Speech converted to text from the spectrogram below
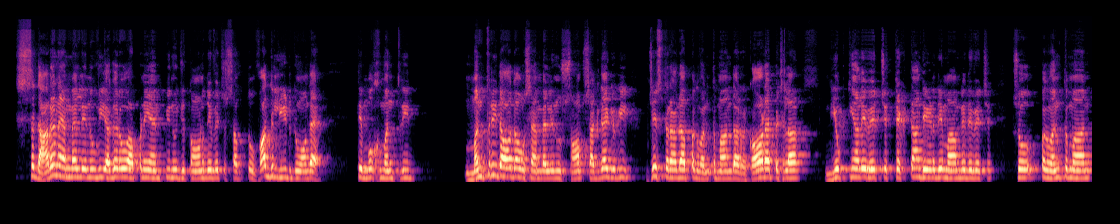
ਸਧਾਰਨ ਐਮਐਲਏ ਨੂੰ ਵੀ ਅਗਰ ਉਹ ਆਪਣੇ ਐਮਪੀ ਨੂੰ ਜਿਤਾਉਣ ਦੇ ਵਿੱਚ ਸਭ ਤੋਂ ਵੱਧ ਲੀਡ ਦਵਾਉਂਦਾ ਹੈ, ਤੇ ਮੁੱਖ ਮੰਤਰੀ ਮੰਤਰੀ ਦਾ ਉਹਦਾ ਉਸ ਐਮਐਲਏ ਨੂੰ ਸੌਂਪ ਸਕਦਾ ਹੈ ਕਿਉਂਕਿ ਜਿਸ ਤਰ੍ਹਾਂ ਦਾ ਭਗਵੰਤ ਮਾਨ ਦਾ ਰਿਕਾਰਡ ਹੈ ਪਿਛਲਾ, ਨਿਯੁਕਤੀਆਂ ਦੇ ਵਿੱਚ, ਟਿਕਟਾਂ ਦੇਣ ਦੇ ਮਾਮਲੇ ਦੇ ਵਿੱਚ, ਸੋ ਭਗਵੰਤ ਮਾਨ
